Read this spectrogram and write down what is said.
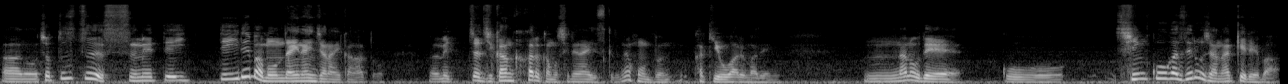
あのちょっとずつ進めていっていれば問題ないんじゃないかなと。めっちゃ時間かかるかもしれないですけどね、本文書き終わるまでに。うんなので、こう、進行がゼロじゃなければ、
